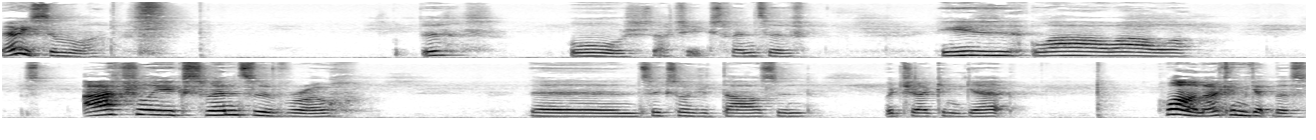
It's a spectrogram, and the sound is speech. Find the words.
Very similar. This, oh, it's actually expensive. He's, wow, wow, wow actually expensive, bro. Than 600,000, which I can get. Hold on, I can get this.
